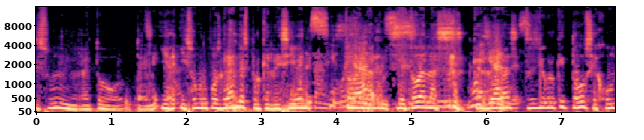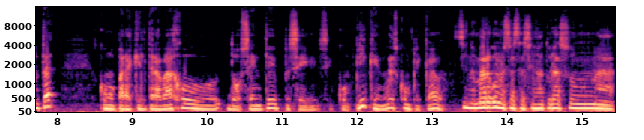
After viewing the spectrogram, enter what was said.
es un reto tremendo y, son grupos grandes porque reciben de todas las carreras. Entonces yo creo que todo se junta como para que el trabajo docente pues, se, se complique, ¿no? Es complicado. Sin embargo, nuestras asignaturas son una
